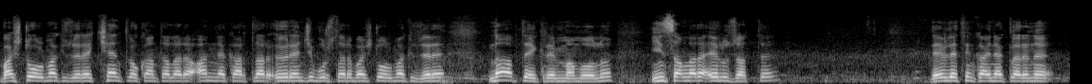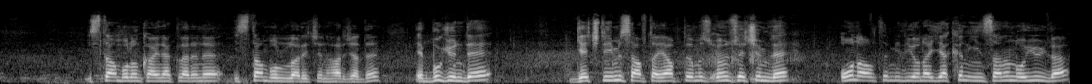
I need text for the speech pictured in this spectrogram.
başta olmak üzere kent lokantaları, anne kartlar, öğrenci bursları başta olmak üzere ne yaptı Ekrem İmamoğlu? İnsanlara el uzattı. Devletin kaynaklarını İstanbul'un kaynaklarını İstanbullular için harcadı. E bugün de geçtiğimiz hafta yaptığımız ön seçimle 16 milyona yakın insanın oyuyla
